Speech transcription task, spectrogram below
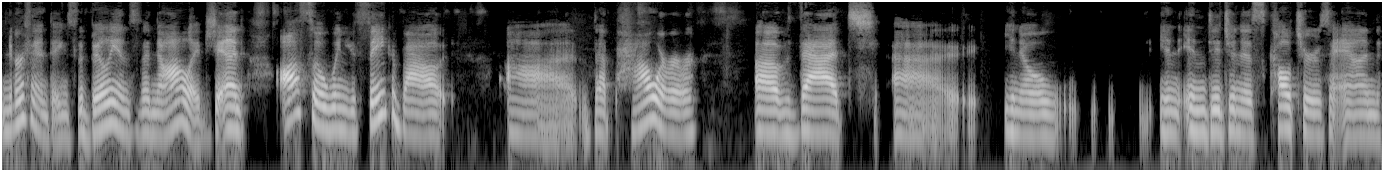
nerve endings, the billions, the knowledge, and also when you think about uh, the power of that, uh, you know, in indigenous cultures, and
